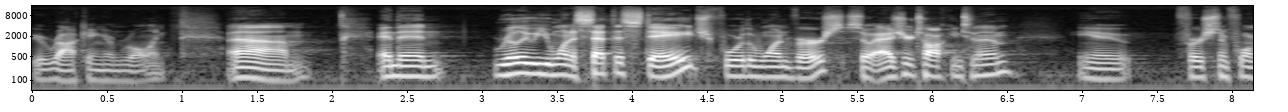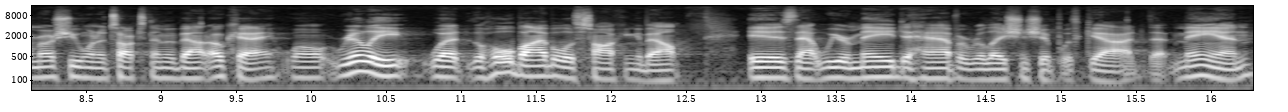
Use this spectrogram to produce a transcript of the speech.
you're rocking and rolling, um, and then really you want to set the stage for the one verse. So as you're talking to them, you know. First and foremost, you want to talk to them about, okay, well, really, what the whole Bible is talking about is that we are made to have a relationship with God. That man,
